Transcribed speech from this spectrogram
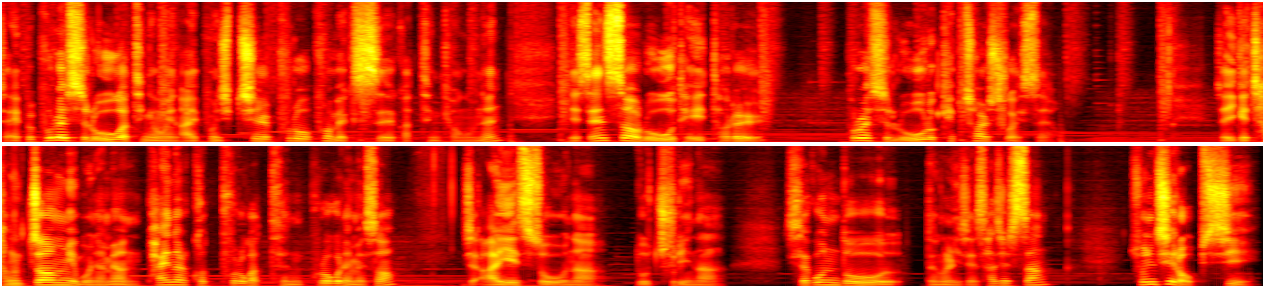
자, 애플 프로레스 로우 같은 경우에는 아이폰 17 프로 프로 맥스 같은 경우는 이제 센서 로우 데이터를 프로레스 로우로 캡처할 수가 있어요. 자, 이게 장점이 뭐냐면 파이널 컷 프로 같은 프로그램에서 이제 ISO나 노출이나 색온도 등을 이제 사실상 손실 없이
